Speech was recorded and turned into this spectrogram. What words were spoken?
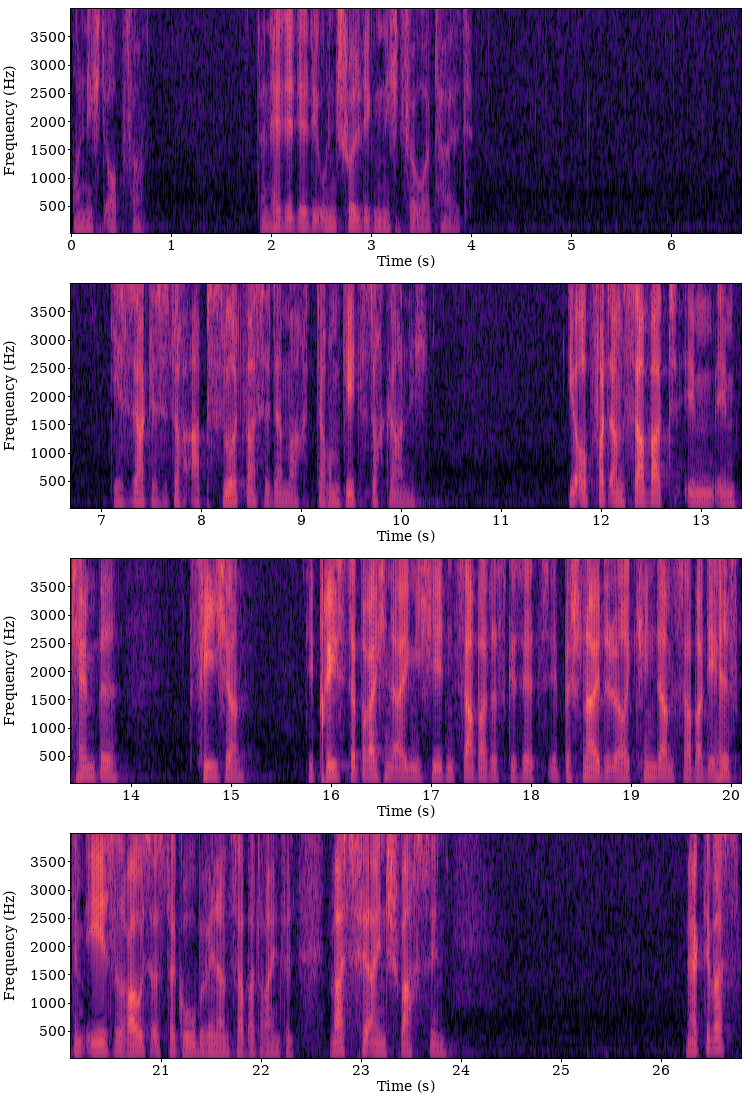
und nicht Opfer, dann hättet ihr die Unschuldigen nicht verurteilt. Jesus sagt, es ist doch absurd, was ihr da macht. Darum geht es doch gar nicht. Ihr opfert am Sabbat im, im Tempel Viecher. Die Priester brechen eigentlich jeden Sabbat das Gesetz. Ihr beschneidet eure Kinder am Sabbat. Ihr helft dem Esel raus aus der Grube, wenn er am Sabbat reinfällt. Was für ein Schwachsinn. Merkt ihr was?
